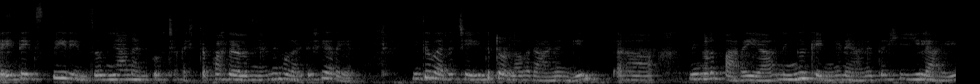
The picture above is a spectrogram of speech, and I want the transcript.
എന്റെ എക്സ്പീരിയൻസും ഞാൻ അനുഭവിച്ച കഷ്ടപ്പാടുകളും ഞാൻ നിങ്ങളായിട്ട് ഷെയർ ചെയ്യാം. ഇതുവരെ ചെയ്തിട്ടുള്ളവരാണെങ്കിൽ നിങ്ങൾ പറയുക നിങ്ങൾക്ക് എങ്ങനെയാണ് ഇത് ഹീലായി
